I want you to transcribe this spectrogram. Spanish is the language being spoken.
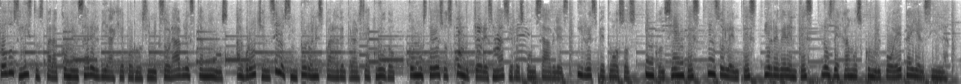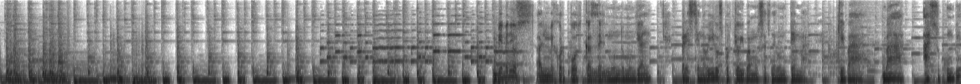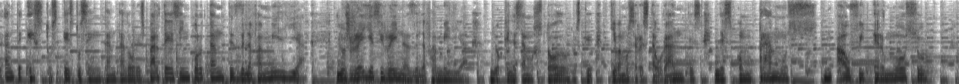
Todos listos para comenzar el viaje por los inexorables caminos, abróchense los cinturones para adentrarse a crudo, con ustedes los conductores más irresponsables, irrespetuosos, inconscientes, insolentes, irreverentes, los dejamos con el poeta y el sila. Bienvenidos al mejor podcast del mundo mundial. Presten oídos porque hoy vamos a tener un tema que va, va a sucumbir ante estos, estos encantadores, partes importantes de la familia, los reyes y reinas de la familia, lo que les damos todos, los que llevamos a restaurantes, les compramos un outfit hermoso,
